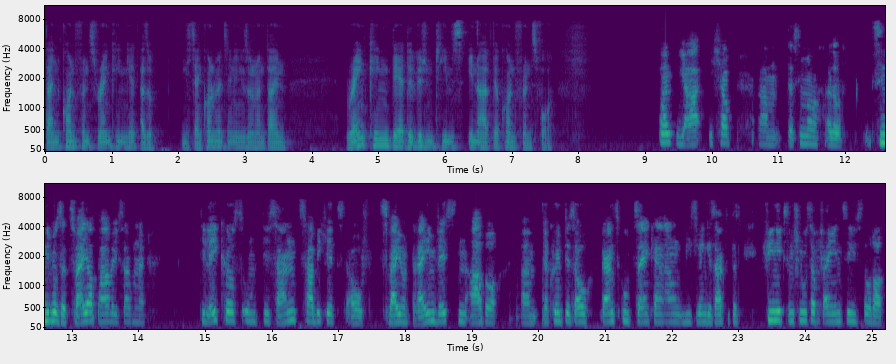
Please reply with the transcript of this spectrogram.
dein Conference Ranking jetzt, also nicht dein Conference Ranking, sondern dein Ranking der Division Teams innerhalb der Conference vor. Ähm, ja, ich habe ähm, das immer, also sind immer so Zweierpaare, ich sag mal, die Lakers und die Suns habe ich jetzt auf zwei und drei im Westen, aber ähm, da könnte es auch ganz gut sein, keine Ahnung, wie Sven gesagt hat, dass Phoenix im Schluss auf eins ist oder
